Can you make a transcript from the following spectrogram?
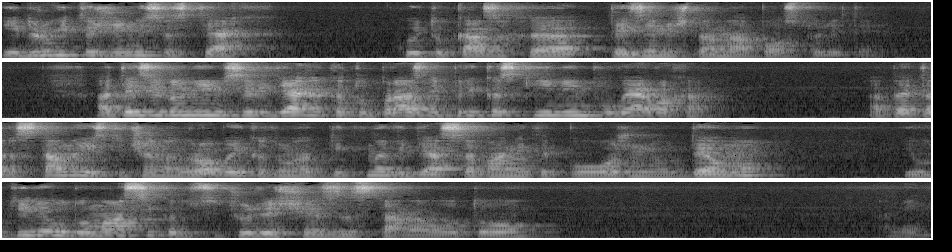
и другите жени с тях, които казаха тези неща на апостолите. А тези думи им се видяха като празни приказки и не им повярваха. А Петър стана, изтича на гроба и като натикна, видя саваните положени отделно и отиде от дома си, като се чудеше за станалото. Амин.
